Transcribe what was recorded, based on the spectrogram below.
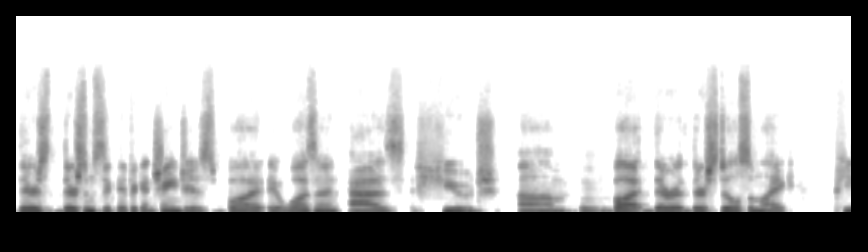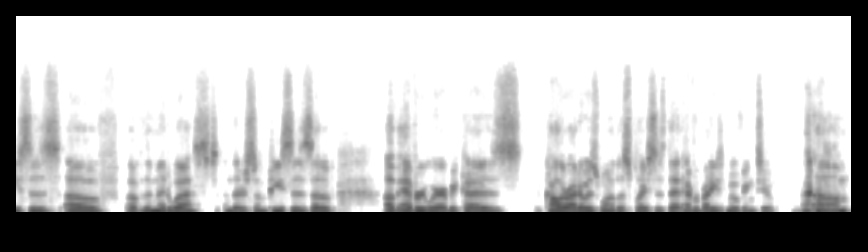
there's there's some significant changes but it wasn't as huge um mm. but there there's still some like pieces of of the Midwest, and there's some pieces of of everywhere because Colorado is one of those places that everybody's moving to. Um,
